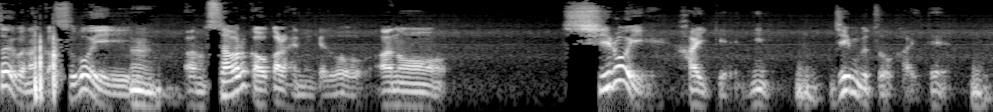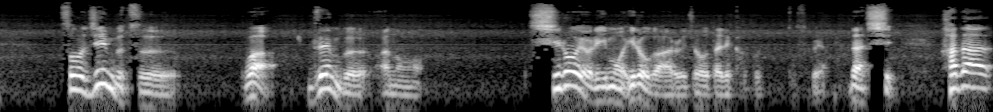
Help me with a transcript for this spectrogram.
例えばなんかすごい、うん。あの伝わるか分からへんねんけどあの白い背景にうん人物を描いて、うんその人物は全部あの白よりも色がある状態で描くとするやん。だからし肌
